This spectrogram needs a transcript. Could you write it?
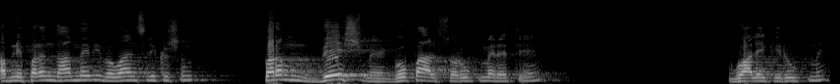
अपने परम धाम में भी भगवान श्री कृष्ण परम वेश में, गोपाल स्वरूप में रहते हैं, ग्वाले के रूप में,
